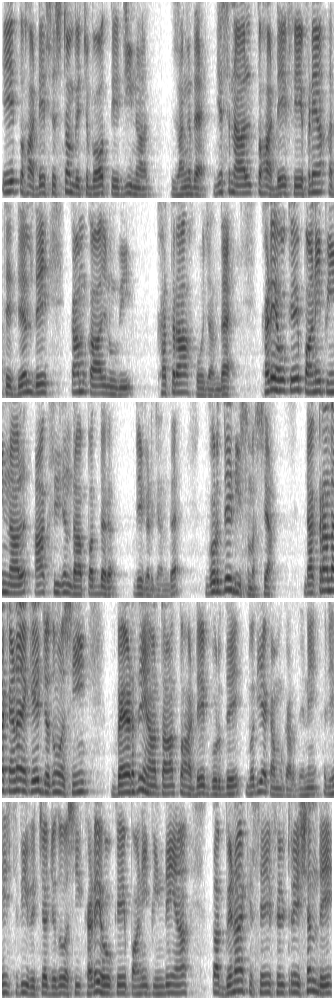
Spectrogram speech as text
ਇਹ ਤੁਹਾਡੇ ਸਿਸਟਮ ਵਿੱਚ ਬਹੁਤ ਤੇਜ਼ੀ ਨਾਲ ਲੰਘਦਾ ਹੈ, ਜਿਸ ਨਾਲ ਤੁਹਾਡੇ ਫੇਫੜਿਆਂ ਅਤੇ ਦਿਲ ਦੇ ਕੰਮਕਾਜ ਨੂੰ ਵੀ ਖਤਰਾ ਹੋ ਜਾਂਦਾ ਹੈ। ਖੜੇ ਹੋ ਕੇ ਪਾਣੀ ਪੀਣ ਨਾਲ ਆਕਸੀਜਨ ਦਾ ਪੱਧਰ ਵਿਗੜ ਜਾਂਦਾ ਹੈ। ਗੁਰਦੇ ਦੀ ਸਮੱਸਿਆ ਡਾਕਟਰਾਂ ਦਾ ਕਹਿਣਾ ਹੈ ਕਿ ਜਦੋਂ ਅਸੀਂ ਬੈਠਦੇ ਹਾਂ ਤਾਂ ਤੁਹਾਡੇ ਗੁਰਦੇ ਵਧੀਆ ਕੰਮ ਕਰਦੇ ਨੇ। ਅਜਿਹੀ ਸਥਿਤੀ ਵਿੱਚ ਜਦੋਂ ਅਸੀਂ ਖੜੇ ਹੋ ਕੇ ਪਾਣੀ ਪੀਂਦੇ ਹਾਂ ਤਾਂ ਬਿਨਾਂ ਕਿਸੇ ਫਿਲਟਰੇਸ਼ਨ ਦੇ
